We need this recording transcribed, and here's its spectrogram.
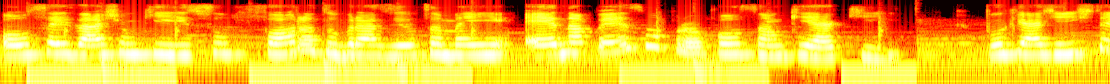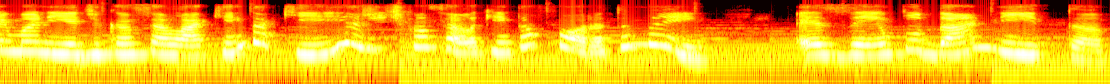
Ou vocês acham que isso fora do Brasil também é na mesma proporção que é aqui? Porque a gente tem mania de cancelar quem tá aqui e a gente cancela quem tá fora também. Exemplo da Anitta.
